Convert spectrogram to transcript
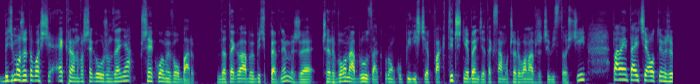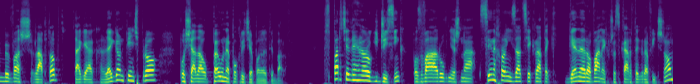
Być może to właśnie ekran Waszego urządzenia przekłamywał barwy. Dlatego, aby być pewnym, że czerwona bluza, którą kupiliście, faktycznie będzie tak samo czerwona w rzeczywistości, pamiętajcie o tym, żeby wasz laptop, tak jak Legion 5 Pro, posiadał pełne pokrycie palety barw. Wsparcie technologii G-Sync pozwala również na synchronizację klatek generowanych przez kartę graficzną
